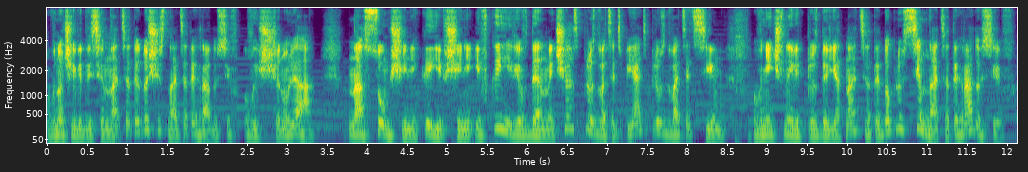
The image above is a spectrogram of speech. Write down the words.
вночі від 18 до 16 градусів вище нуля. На Сумщині, Київщині і в Києві в денний час плюс 25 плюс 27, в нічний від плюс 19 до плюс 17 градусів.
